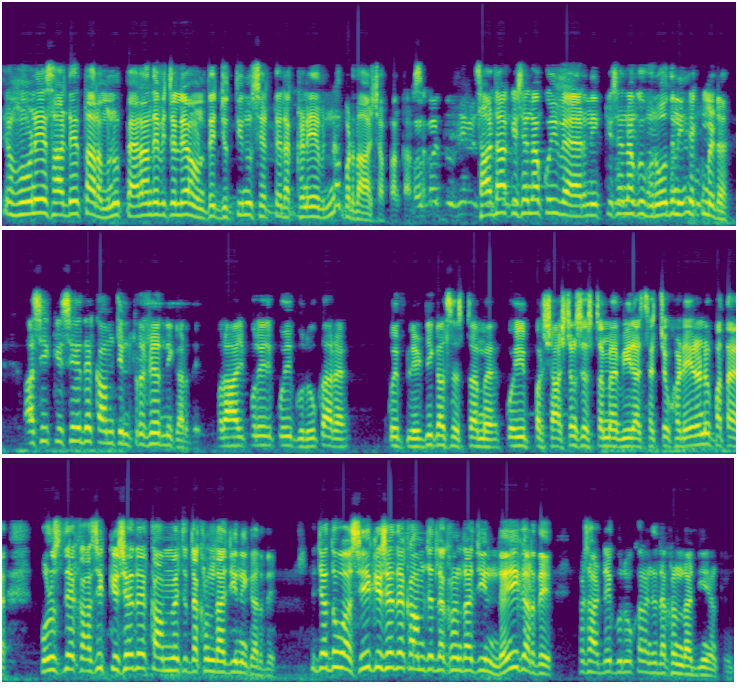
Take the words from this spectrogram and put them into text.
ਤੇ ਹੁਣ ਇਹ ਸਾਡੇ ਧਰਮ ਨੂੰ ਪੈਰਾਂ ਦੇ ਵਿੱਚ ਲਿਆਉਣ ਤੇ ਜੁੱਤੀ ਨੂੰ ਸਿਰ ਤੇ ਰੱਖਣੇ ਨਾ ਬਰਦਾਸ਼ਤ ਆਪਾਂ ਕਰ ਸਕਦੇ। ਸਾਡਾ ਕਿਸੇ ਨਾਲ ਕੋਈ ਵੈਰ ਨਹੀਂ ਕਿਸੇ ਨਾਲ ਕੋਈ ਵਿਰੋਧ ਨਹੀਂ ਇੱਕ ਮਿੰਟ। ਅਸੀਂ ਕਿਸੇ ਦੇ ਕੰਮ 'ਚ ਇੰਟਰਫੇਅਰ ਨਹੀਂ ਕਰਦੇ। ਰਾਜਪੁਰੇ 'ਚ ਕੋਈ ਗੁਰੂ ਘਰ ਹੈ ਕੋਈ ਪੋਲੀਟੀਕਲ ਸਿਸਟਮ ਹੈ ਕੋਈ ਪ੍ਰਸ਼ਾਸਨ ਸਿਸਟਮ ਹੈ ਵੀਰ ਐਸਐਚਓ ਖੜੇ ਇਹਨਾਂ ਨੂੰ ਪਤਾ ਹੈ ਪੁਲਿਸ ਦੇ ਅਸੀਂ ਕਿਸੇ ਦੇ ਕੰਮ ਵਿੱਚ ਦਖਲਅੰਦਾਜ਼ੀ ਨਹੀਂ ਕਰਦੇ ਜਦੋਂ ਅਸੀਂ ਕਿਸੇ ਦੇ ਕੰਮ 'ਚ ਦਖਲਅੰਦਾਜ਼ੀ ਨਹੀਂ ਕਰਦੇ ਫਿਰ ਸਾਡੇ ਗੁਰੂ ਘਰਾਂ 'ਚ ਦਖਲਅੰਦਾਜ਼ੀਆਂ ਕਿਉਂ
